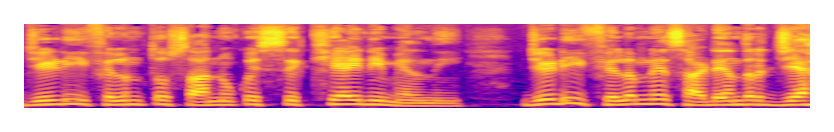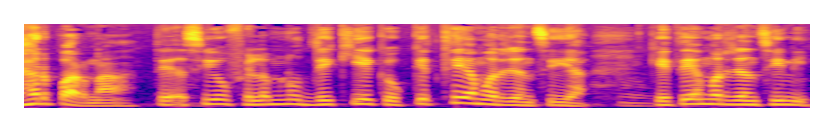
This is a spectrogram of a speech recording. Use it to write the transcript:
ਜਿਹੜੀ ਫਿਲਮ ਤੋਂ ਸਾਨੂੰ ਕੋਈ ਸਿੱਖਿਆ ਹੀ ਨਹੀਂ ਮਿਲਣੀ, ਜਿਹੜੀ ਫਿਲਮ ਨੇ ਸਾਡੇ ਅੰਦਰ ਜ਼ਹਿਰ ਭਰਨਾ ਤੇ ਅਸੀਂ ਉਹ ਫਿਲਮ ਨੂੰ ਦੇਖੀਏ ਕਿਉਂ ਕਿੱਥੇ ਐਮਰਜੈਂਸੀ ਆ, ਕਿਤੇ ਐਮਰਜੈਂਸੀ ਨਹੀਂ।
